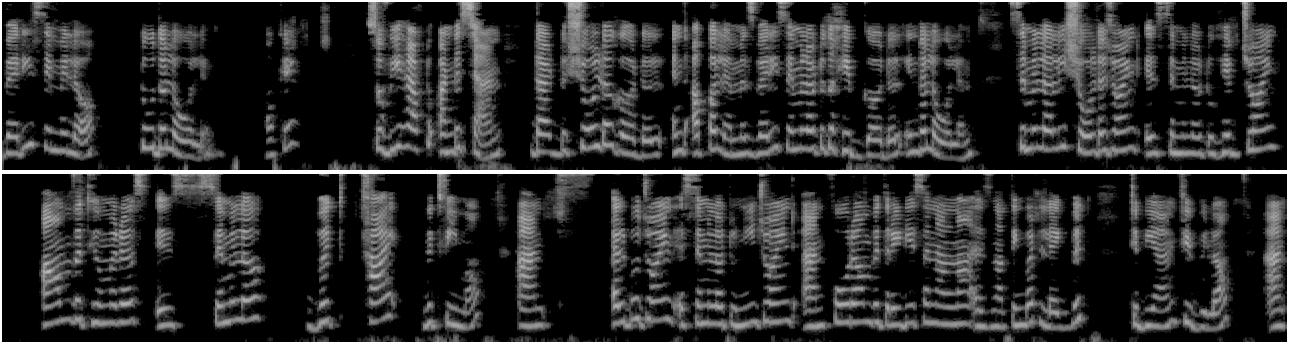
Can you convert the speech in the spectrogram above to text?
very similar to the lower limb. Okay. So we have to understand that the shoulder girdle in the upper limb is very similar to the hip girdle in the lower limb. Similarly, shoulder joint is similar to hip joint. Arm with humerus is similar with thigh with femur and elbow joint is similar to knee joint and forearm with radius and ulna is nothing but leg with tibia and fibula and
